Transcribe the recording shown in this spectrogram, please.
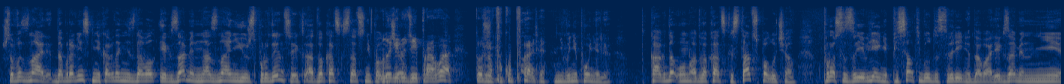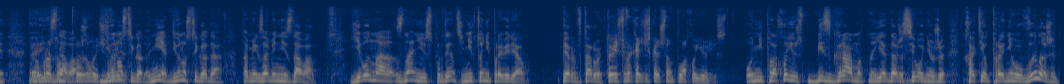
что вы знали, Добровинский никогда не сдавал экзамен на знание юриспруденции, адвокатский статус не Многие получал. людей права тоже покупали. Не, Вы не поняли. Когда он адвокатский статус получал, просто заявление писал, тебе удостоверение давали, экзамен не Ну, э, просто он сдавал. пожилой человек. 90-е годы. Нет, 90-е годы. Там экзамен не сдавал. Его на знание юриспруденции никто не проверял. Первый, второй. То есть вы хотите сказать, что он плохой юрист? Он неплохой юрист, безграмотный. Я даже сегодня уже хотел про него выложить,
